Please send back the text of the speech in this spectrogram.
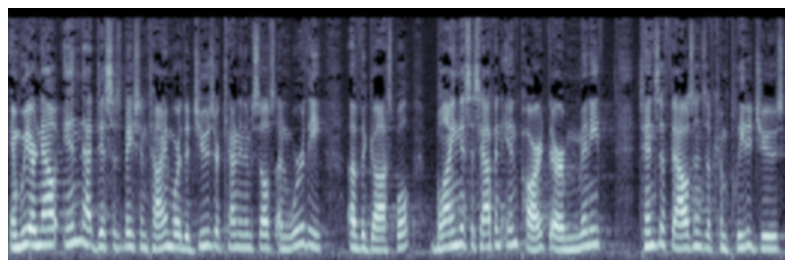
And we are now in that dispensation time where the Jews are counting themselves unworthy of the gospel. Blindness has happened in part. There are many tens of thousands of completed Jews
